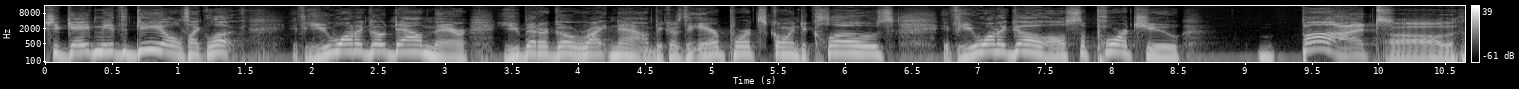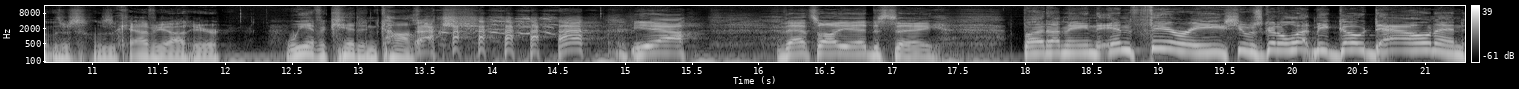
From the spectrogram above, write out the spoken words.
she gave me the deal. It's like, look, if you want to go down there, you better go right now because the airport's going to close. If you want to go, I'll support you. But Oh, there's, there's a caveat here. we have a kid in college. Yeah, that's all you had to say. But I mean, in theory, she was going to let me go down and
